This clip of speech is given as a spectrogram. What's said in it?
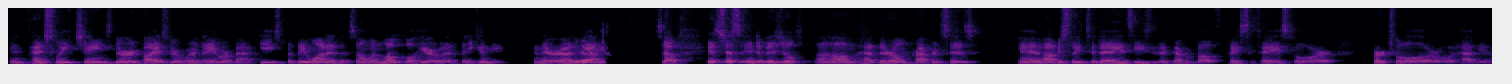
intentionally changed their advisor where they were back east, but they wanted someone local here that they can meet, and they're uh, yeah. younger. So it's just individuals um, have their own preferences, and obviously today it's easy to cover both face to face or virtual or what have you.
